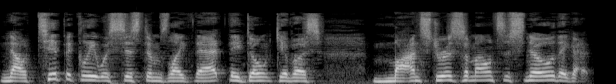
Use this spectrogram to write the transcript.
Now, typically with systems like that, they don't give us monstrous amounts of snow. They got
